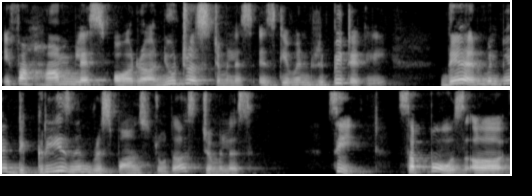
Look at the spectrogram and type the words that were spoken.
if a harmless or a neutral stimulus is given repeatedly, there will be a decrease in response to the stimulus. See, suppose a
